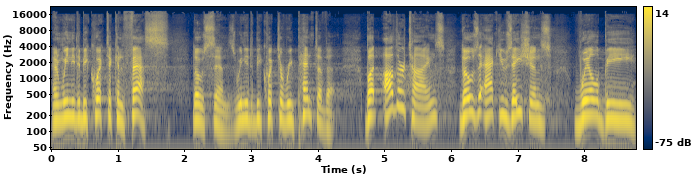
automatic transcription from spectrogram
and we need to be quick to confess those sins. We need to be quick to repent of it. But other times, those accusations will be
